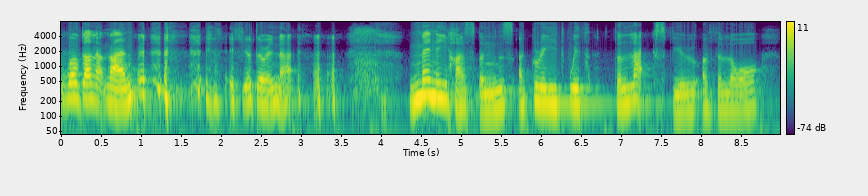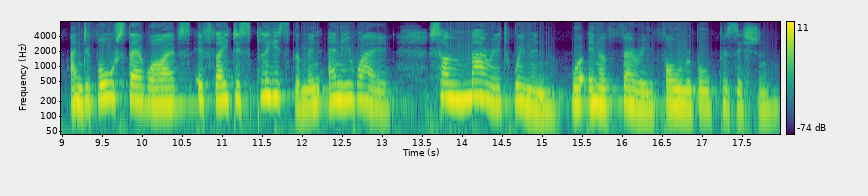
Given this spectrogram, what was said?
well done, that man, if, if you're doing that. Many husbands agreed with the lax view of the law and divorced their wives if they displeased them in any way. So married women were in a very vulnerable position.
